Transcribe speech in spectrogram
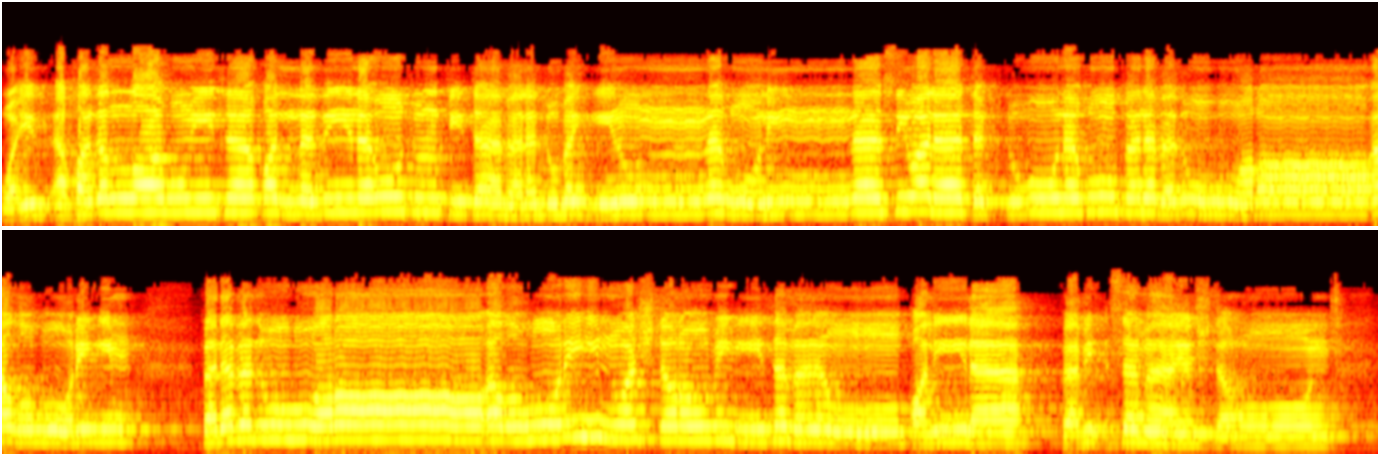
وإذ أخذ الله ميثاق الذين أوتوا الكتاب لتبيننه للناس ولا تكتمونه فنبذوه وراء ظهورهم فنبذوه وراء ظهورهم واشتروا به ثمنا قليلا فبئس ما يشترون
